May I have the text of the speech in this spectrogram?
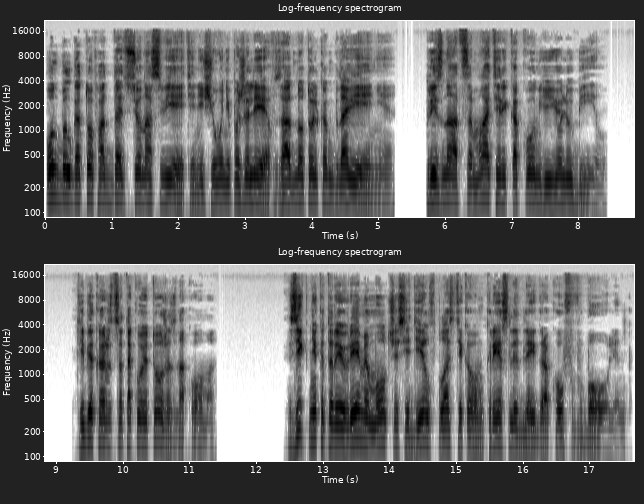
он был готов отдать все на свете, ничего не пожалев, за одно только мгновение. признаться матери, как он ее любил. Тебе, кажется, такое тоже знакомо. Зик некоторое время молча сидел в пластиковом кресле для игроков в боулинг,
